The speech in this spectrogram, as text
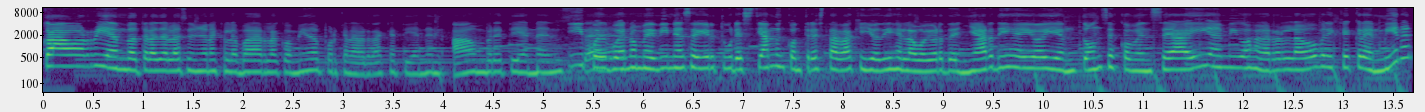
corriendo atrás de la señora que les va a dar la comida porque la verdad que tienen hambre, tienen Y pues bueno, me vine a seguir turisteando, encontré esta vaca y yo dije la voy a ordeñar, dije yo, y entonces comencé ahí, amigos, a agarrar la obra y ¿qué creen? Miren,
